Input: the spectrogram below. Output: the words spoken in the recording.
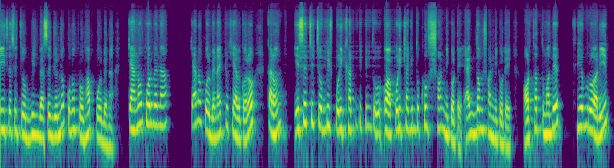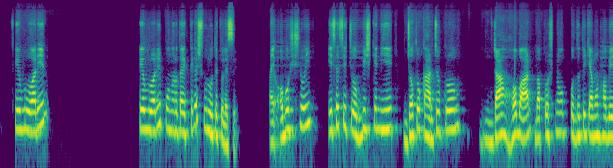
এইচএসসি চব্বিশ ব্যাচের জন্য কোনো প্রভাব পড়বে না। কেন পড়বে না? কেন পড়বে না? একটু খেয়াল করো। কারণ এসএসসি চব্বিশ পরীক্ষার্থী কিন্তু পরীক্ষা কিন্তু খুব সন্নিকটে, একদম সন্নিকটে। অর্থাৎ তোমাদের ফেব্রুয়ারির ফেব্রুয়ারির ফেব্রুয়ারির পনেরো তারিখ থেকে শুরু হতে চলেছে। তাই অবশ্যই এসএসসি চব্বিশকে নিয়ে যত কার্যক্রম যা হবার বা প্রশ্ন পদ্ধতি কেমন হবে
